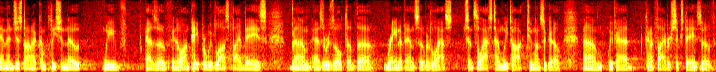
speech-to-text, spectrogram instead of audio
And then just on a completion note, we've, as of, you know, on paper, we've lost five days um, as a result of the rain events over the last, since the last time we talked, two months ago. Um, We've had kind of five or six days of,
